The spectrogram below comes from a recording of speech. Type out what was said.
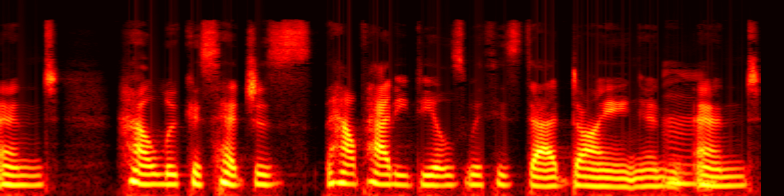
and how Lucas Hedges how Paddy deals with his dad dying and Mm. and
